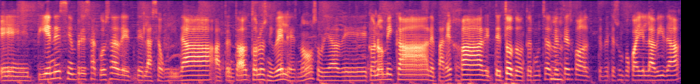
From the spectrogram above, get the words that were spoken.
eh, tiene siempre esa cosa de, de la seguridad a, en to- a todos los niveles, ¿no? Seguridad de- económica, de pareja, de, de todo. Entonces muchas Mm. veces cuando te metes un poco ahí en la vida,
